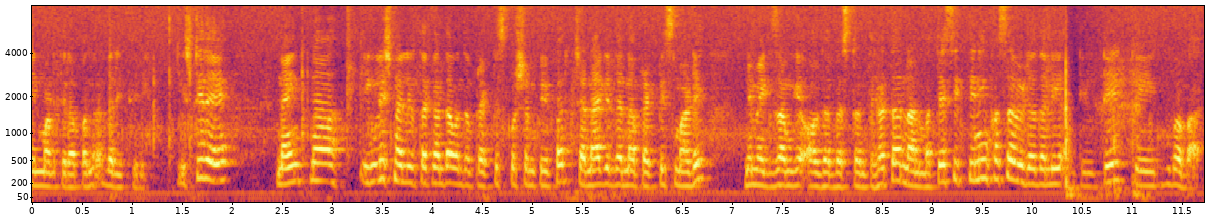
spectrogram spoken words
ಏನು ಮಾಡ್ತೀರಪ್ಪ ಅಂದರೆ ಬರಿತೀರಿ. ಇಷ್ಟಿದೆ ನೈನ್ತ್ನ ಇಂಗ್ಲೀಷ್ನಲ್ಲಿರ್ತಕ್ಕಂಥ ಒಂದು ಪ್ರಾಕ್ಟೀಸ್ ಕ್ವಶನ್ ಪೇಪರ್ ಚೆನ್ನಾಗಿದ್ದನ್ನು ಪ್ರಾಕ್ಟೀಸ್ ಮಾಡಿ, ನಿಮ್ಮ ಎಕ್ಸಾಮ್ಗೆ ಆಲ್ ದ ಬೆಸ್ಟ್ ಅಂತ ಹೇಳ್ತಾ ನಾನು ಮತ್ತೆ ಸಿಗ್ತೀನಿ ಹೊಸ ವಿಡಿಯೋದಲ್ಲಿ ಅಂಟಿಲ್ ಟೇಕ್ ಕೇರ್ ಬಾಯ್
